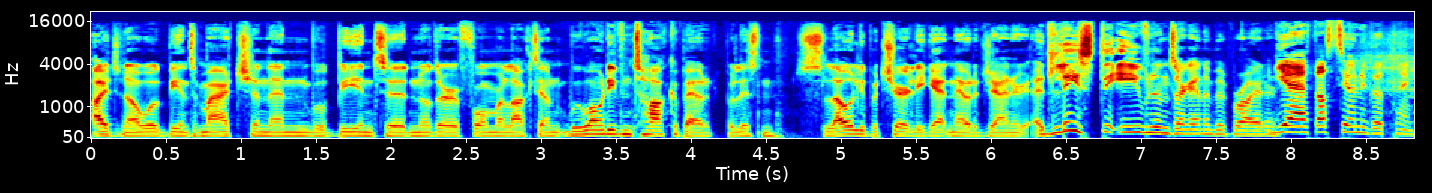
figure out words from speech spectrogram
I don't know. We'll be into March, and then we'll be into another former lockdown. We won't even talk about it. But listen, slowly but surely getting out of January. At least the evenings are getting a bit brighter. Yeah, that's the only good thing.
